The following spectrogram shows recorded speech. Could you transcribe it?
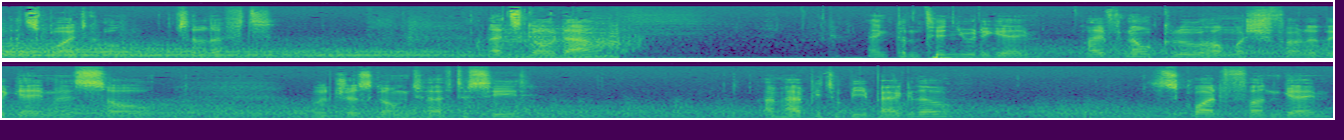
That's quite cool. It's a lift. Let's go down and continue the game. I have no clue how much further the game is, so we're just going to have to see. I'm happy to be back though. It's quite a fun game.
